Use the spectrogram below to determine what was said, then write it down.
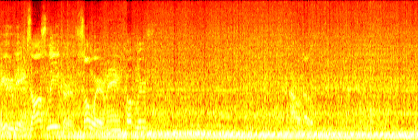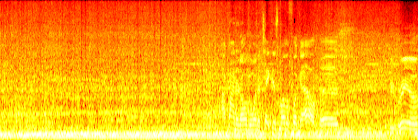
it could be exhaust leak or somewhere, man. Couplers. I don't know. I kind of don't want to take this motherfucker out, cuz to be real,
